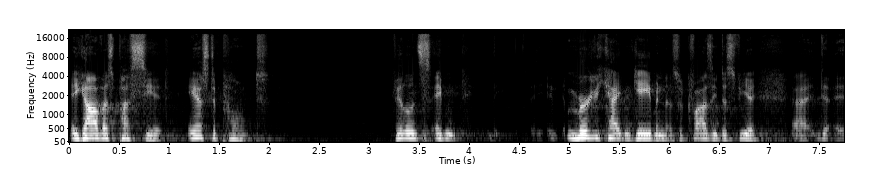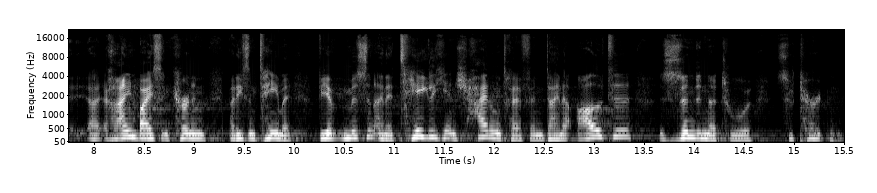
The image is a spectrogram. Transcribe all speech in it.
egal was passiert. Erster Punkt. Will uns eben Möglichkeiten geben, also quasi, dass wir äh, äh, reinbeißen können bei diesem Thema. Wir müssen eine tägliche Entscheidung treffen, deine alte Sündennatur zu töten.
